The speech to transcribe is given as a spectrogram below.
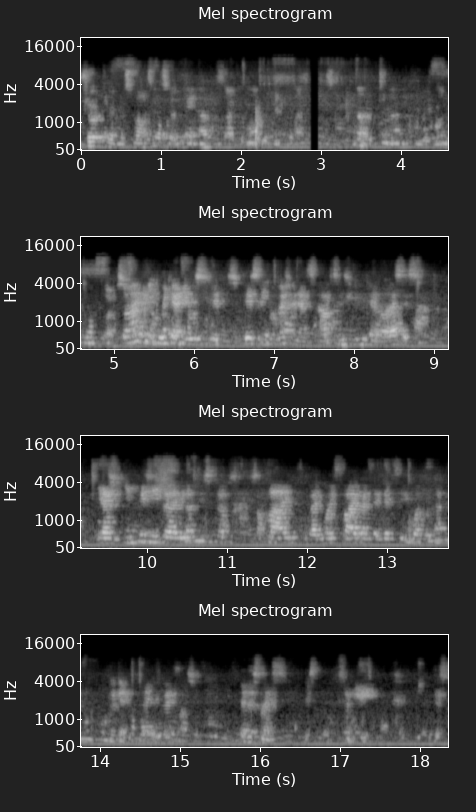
short-term responses, so it may not reflect the long-term responses. So I think we can use this, this information as our sensitivity analysis. Yeah, increasing the elasticity of supply by 0.5 and then let's see what will happen. Can, thank you very much. Yeah, that's nice. It's, it's okay. It's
